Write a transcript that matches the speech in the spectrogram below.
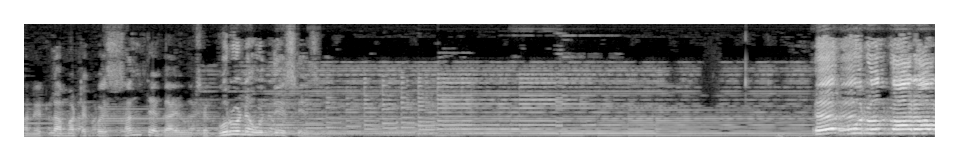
અને એટલા માટે કોઈ સંતે ગાયું છે, ગુરુને ઉદ્દેશે એ ગુરુ તારો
